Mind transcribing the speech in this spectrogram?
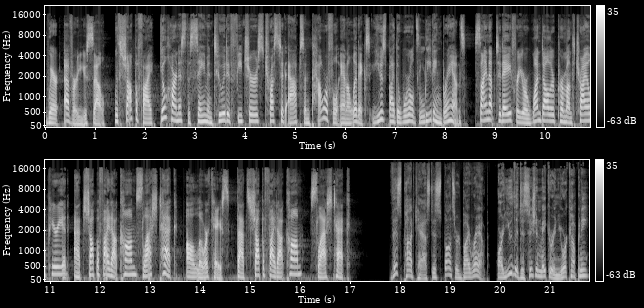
wherever you sell. With Shopify, you'll harness the same intuitive features, trusted apps, and powerful analytics used by the world's leading brands. Sign up today for your $1 per month trial period at shopify.com slash tech, all lowercase. That's shopify.com slash tech. This podcast is sponsored by Ramp. Are you the decision maker in your company?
